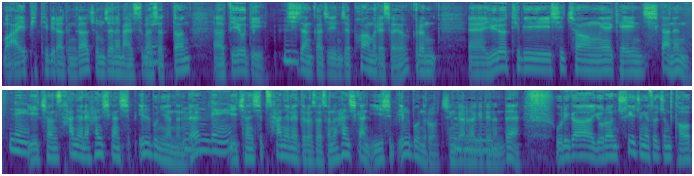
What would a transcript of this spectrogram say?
뭐 IPTV라든가 좀 전에 말씀하셨던 어, VOD 시장까지 이제 포함을 해서요. 그런 에, 유료 TV 시청의 개인 시간은 네. 2004년에 1시간 11분이었는데 음, 네. 2014년에 들어서서는 1시간 21분으로 증가를 음. 하게 되는데 우리가 이런 추이 중에서 좀 더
